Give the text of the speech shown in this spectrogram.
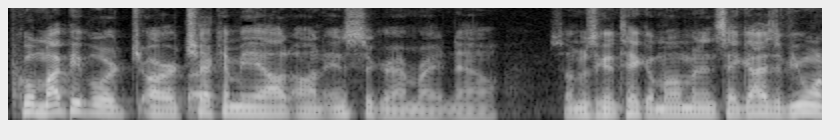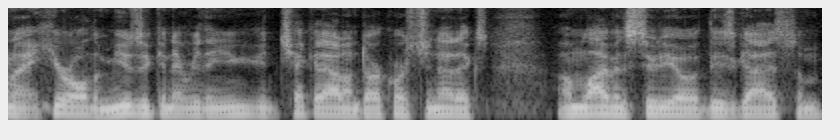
Cool. My people are, are checking me out on Instagram right now. So I'm just going to take a moment and say, guys, if you want to hear all the music and everything, you can check it out on Dark Horse Genetics. I'm live in studio with these guys. Some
